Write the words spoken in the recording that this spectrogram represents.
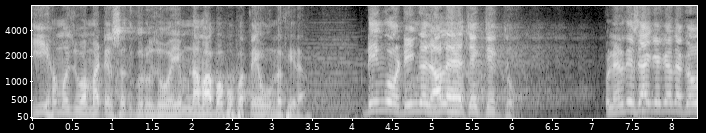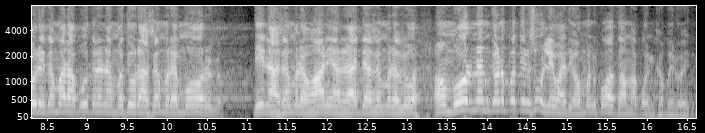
એ સમજવા માટે સદગુરુ જોવે, એમના મા બાપુ પતે એવું નથી રહ્યા ડીંગો ડીંગ જ હાલે હે, ચેક ચેક તો બોલે નથી સાહેબ કહેતા, ગૌરી, તમારા પુત્રને મથુરા સમરે, મોર, દીના સમરે, વાણિયા રાધ્યા સમરે જો. હવે મોર ને ગણપતિને શું લેવા દેવા? મને કહો તો આમાં કોઈને ખબર હોય તો.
